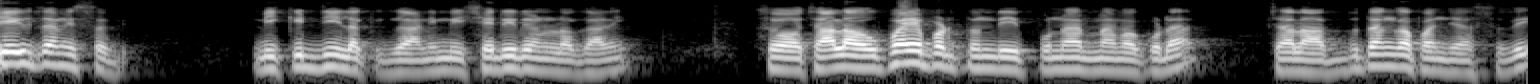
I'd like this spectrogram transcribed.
జీవితం ఇస్తుంది. మీ కిడ్నీలకు కానీ మీ శరీరంలో కానీ సో చాలా ఉపయోగపడుతుంది పునర్నవ కూడా. చాలా అద్భుతంగా పనిచేస్తుంది.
